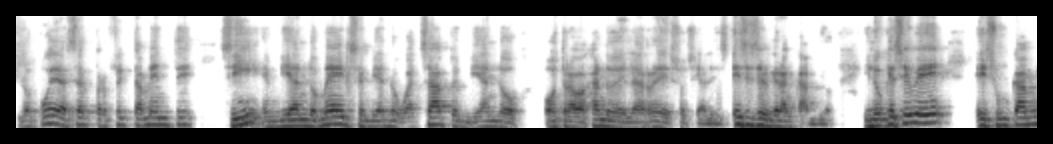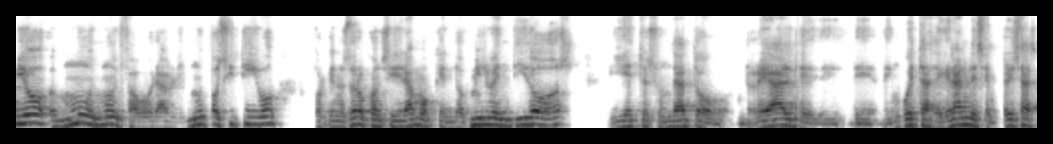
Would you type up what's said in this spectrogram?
lo puede hacer perfectamente, ¿sí? enviando mails, enviando WhatsApp, enviando o trabajando de las redes sociales. Ese es el gran cambio. Y lo que se ve es un cambio muy, muy favorable muy positivo, porque nosotros consideramos que en 2022, y esto es un dato real de, de encuestas de grandes empresas,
